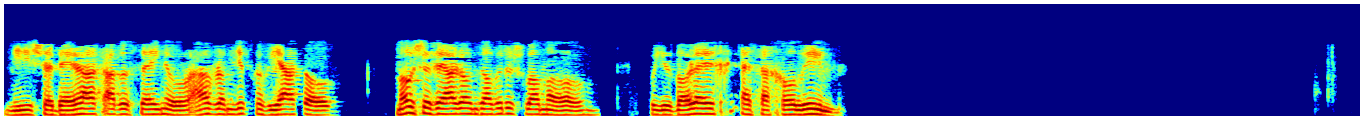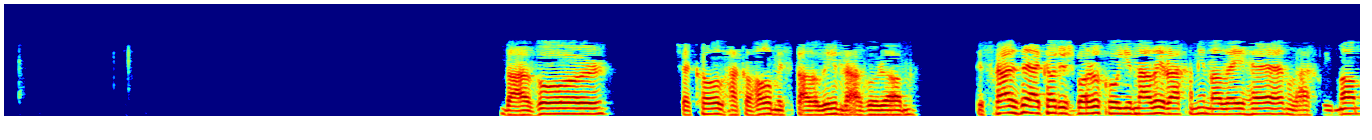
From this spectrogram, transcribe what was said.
מי שברך אבותינו, אברהם, יצחק ויעקב, משה ואהרון, דוד ושלמה, ויברך את החולים. בעבור שכל הקהל מספללים בעבורם. בשכר זה הקדוש ברוך הוא ימלא רחמים עליהם, להחלימם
